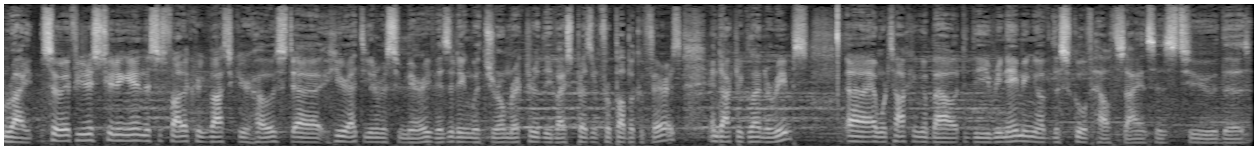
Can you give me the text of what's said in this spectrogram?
Right. So if you're just tuning in, this is Father Craig Vasek, your host, uh, here at the University of Mary, visiting with Jerome Richter, the Vice President for Public Affairs, and Dr. Glenda Reemts. Uh, and we're talking about the renaming of the School of Health Sciences to the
